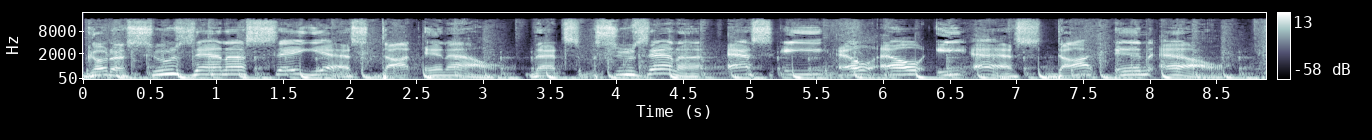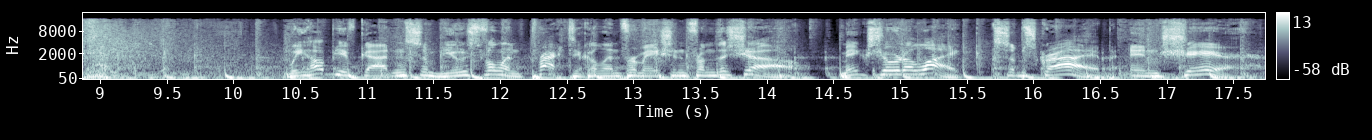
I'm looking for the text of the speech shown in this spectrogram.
go to SusannaSelles.nl. That's Susanna, S E L L E S dot N L. We hope you've gotten some useful and practical information from the show. Make sure to like, subscribe, and share.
